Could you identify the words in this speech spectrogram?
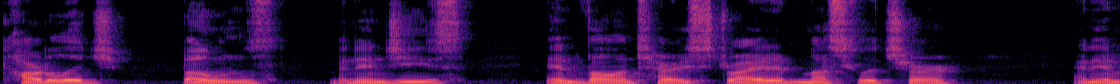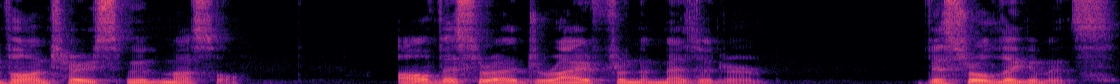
cartilage, bones, meninges, involuntary striated musculature, and involuntary smooth muscle. All viscera derived from the mesoderm, visceral ligaments,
